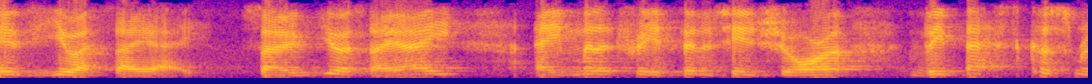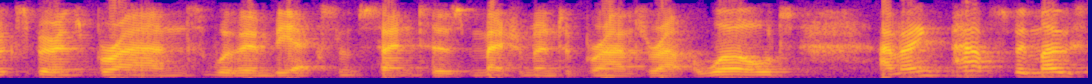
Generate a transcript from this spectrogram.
is USAA. So USAA, a military affinity insurer, the best customer experience brand within the Excellence Centre's measurement of brands around the world. And I think perhaps the most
